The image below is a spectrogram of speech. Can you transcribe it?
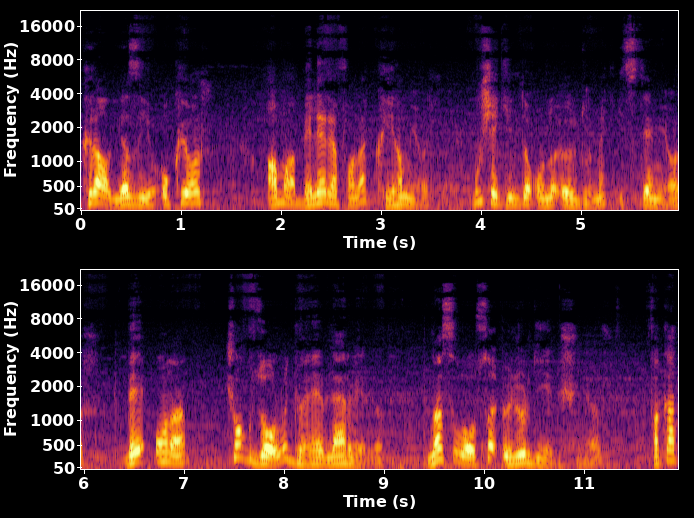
Kral yazıyı okuyor ama Belerefon'a kıyamıyor. Bu şekilde onu öldürmek istemiyor ve ona çok zorlu görevler veriyor. Nasıl olsa ölür diye düşünüyor. Fakat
